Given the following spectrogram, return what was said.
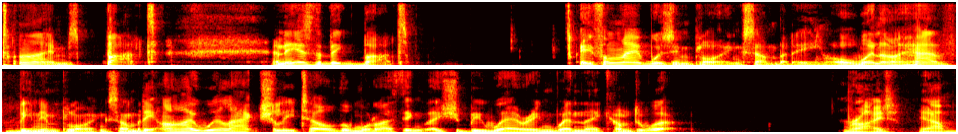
times, but and here's the big but. If I was employing somebody, or when I have been employing somebody, I will actually tell them what I think they should be wearing when they come to work. Right. Yeah.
